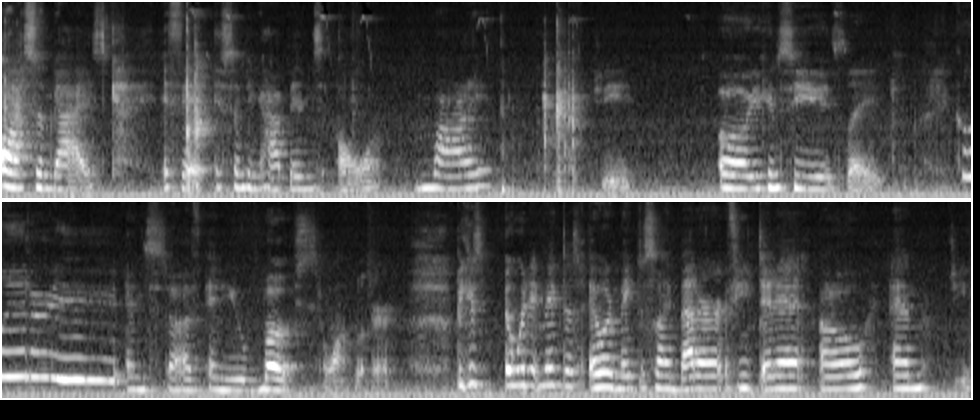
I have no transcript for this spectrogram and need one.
awesome, guys. If it if something happens, oh my gee. Oh, you can see it's like glittery and stuff, and you most want glitter. Because it wouldn't make this it would make the slime better if you didn't. OMG.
